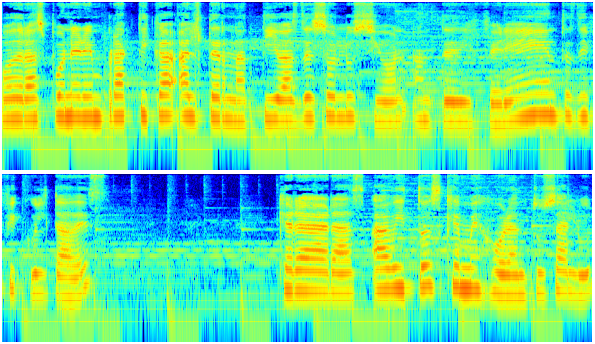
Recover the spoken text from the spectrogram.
Podrás poner en práctica alternativas de solución ante diferentes dificultades. Crearás hábitos que mejoran tu salud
